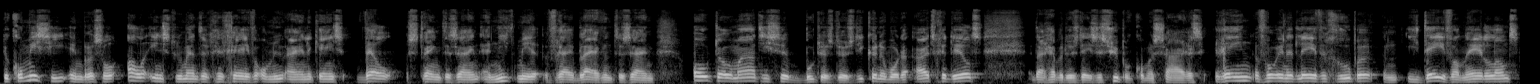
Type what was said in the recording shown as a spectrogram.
de commissie in Brussel alle instrumenten gegeven... om nu eindelijk eens wel streng te zijn en niet meer vrijblijvend te zijn. Automatische boetes dus, die kunnen worden uitgedeeld. Daar hebben dus deze supercommissaris Reen voor in het leven geroepen. Een idee van Nederland.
